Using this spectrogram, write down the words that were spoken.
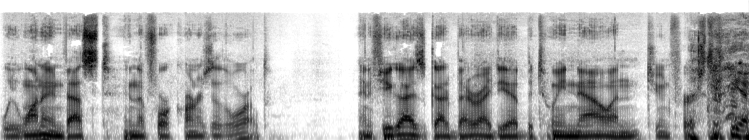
We want to invest in the four corners of the world. And if you guys got a better idea between now and June first, tell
